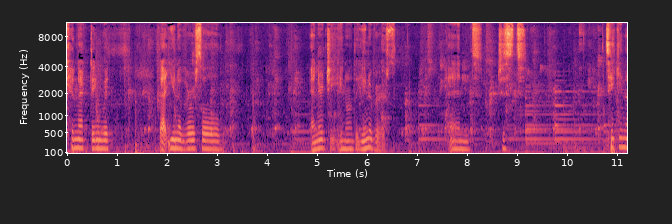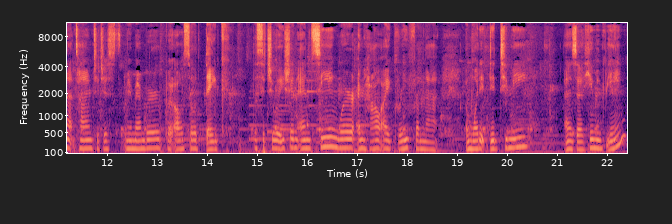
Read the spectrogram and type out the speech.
connecting with that universal energy, you know, the universe, and just taking that time to just remember, but also thank the situation and seeing where and how I grew from that and what it did to me as a human being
